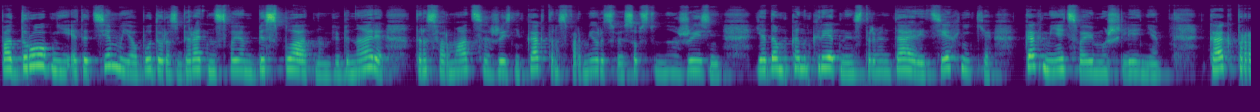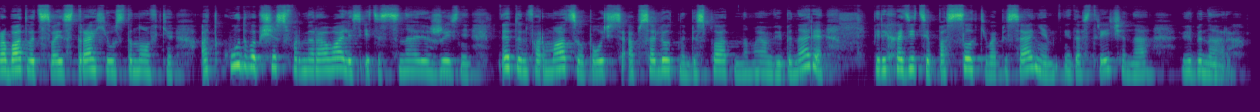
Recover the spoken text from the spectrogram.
Подробнее эту тему я буду разбирать на своем бесплатном вебинаре «Трансформация жизни. Как трансформировать свою собственную жизнь». Я дам конкретные инструментарии, техники, как менять свое мышление, как прорабатывать свои страхи и установки, откуда вообще сформировались эти сценарии жизни. Эту информацию вы получите абсолютно на моем вебинаре. Переходите по ссылке в описании и до встречи на вебинарах.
